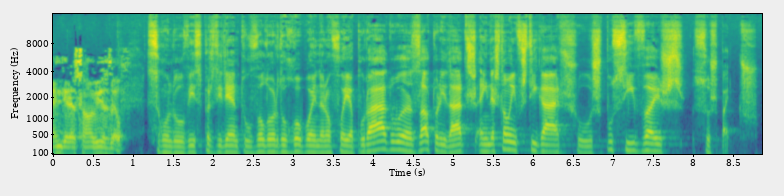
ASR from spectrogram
em direção a Viseu. Segundo o vice-presidente, o valor do roubo ainda não foi apurado. As autoridades ainda estão a investigar os possíveis suspeitos.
